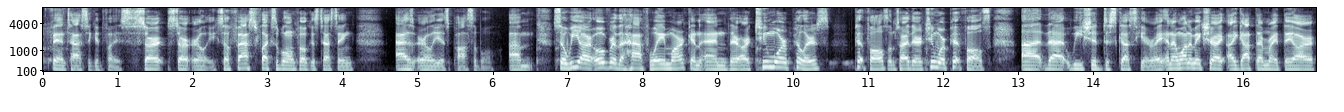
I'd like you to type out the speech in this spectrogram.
fantastic advice. Start start early. So fast, flexible, and focused testing as early as possible. Um, so we are over the halfway mark, and and there are two more pillars pitfalls. I'm sorry, there are two more pitfalls uh, that we should discuss here, right? And I want to make sure I, I, got them right. They are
